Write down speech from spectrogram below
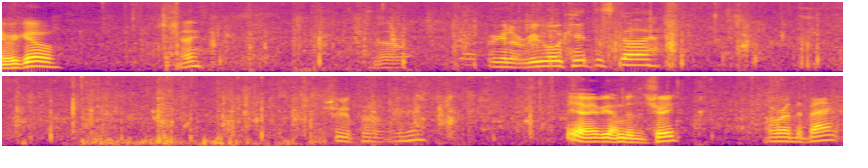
Here we go. Okay. So we're gonna relocate this guy. Should we put it over here? Yeah, maybe under the tree. Over at the bank?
